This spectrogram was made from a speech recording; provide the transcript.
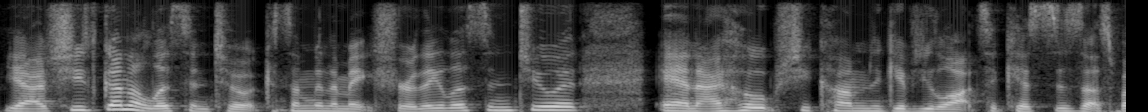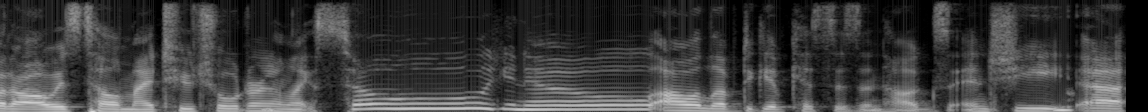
Yeah, she's going to listen to it because I'm going to make sure they listen to it. And I hope she comes and gives you lots of kisses. That's what I always tell my two children. I'm like, so, you know, I would love to give kisses and hugs. And she, uh,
